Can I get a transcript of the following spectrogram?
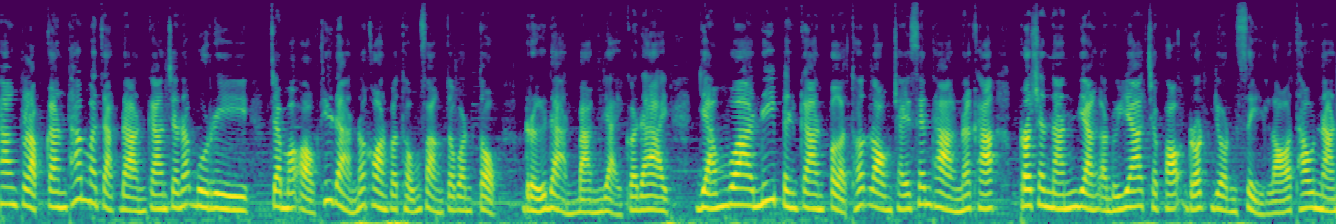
ทางกลับกันถ้ามาจากด่านกาญจนบุรี จะมาออกที่ด่านนครปฐมฝั่งตะวันตก หรือด่านบางใหญ่ก็ได้ ย้ำว่านี่เป็นการเปิดทดลองใช้เส้นทางนะคะ เพราะฉะนั้นยังอนุญาตเฉพาะรถยนต์ 4 ล้อเท่านั้น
